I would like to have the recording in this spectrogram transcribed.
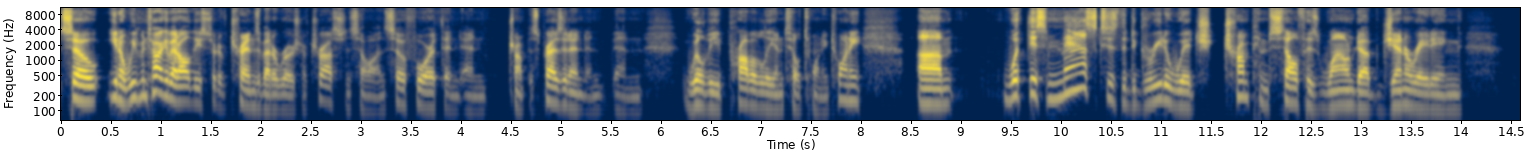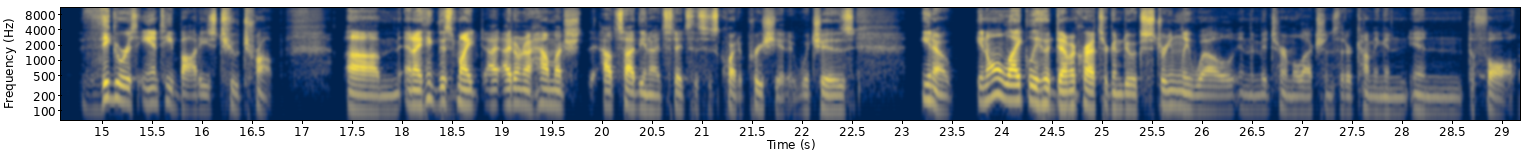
So, you know, we've been talking about all these sort of trends about erosion of trust and so on and so forth, and, and Trump is president and, and will be probably until 2020. Um, what this masks is the degree to which Trump himself has wound up generating vigorous antibodies to Trump. Um, and I think this might, I, I, don't know how much outside the United States this is quite appreciated, which is, you know, in all likelihood, Democrats are going to do extremely well in the midterm elections that are coming in, in the fall.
